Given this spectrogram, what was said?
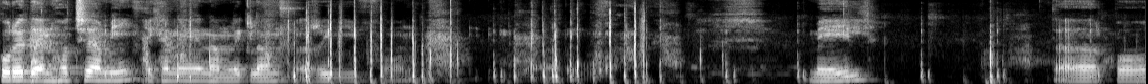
করে দেন হচ্ছে আমি এখানে নাম লিখলাম রিফোন মেইল তারপর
